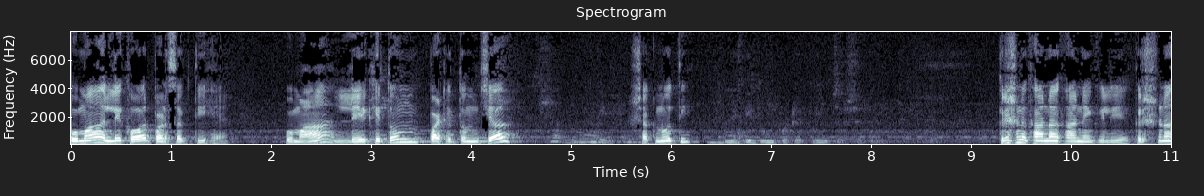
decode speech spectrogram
उमा लिख और पढ़ सकती है। उमा लेखितुम पठितुम च शक्नोति। तुम तुम चर्चा कृष्ण खाना खाने के लिए कृष्ण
